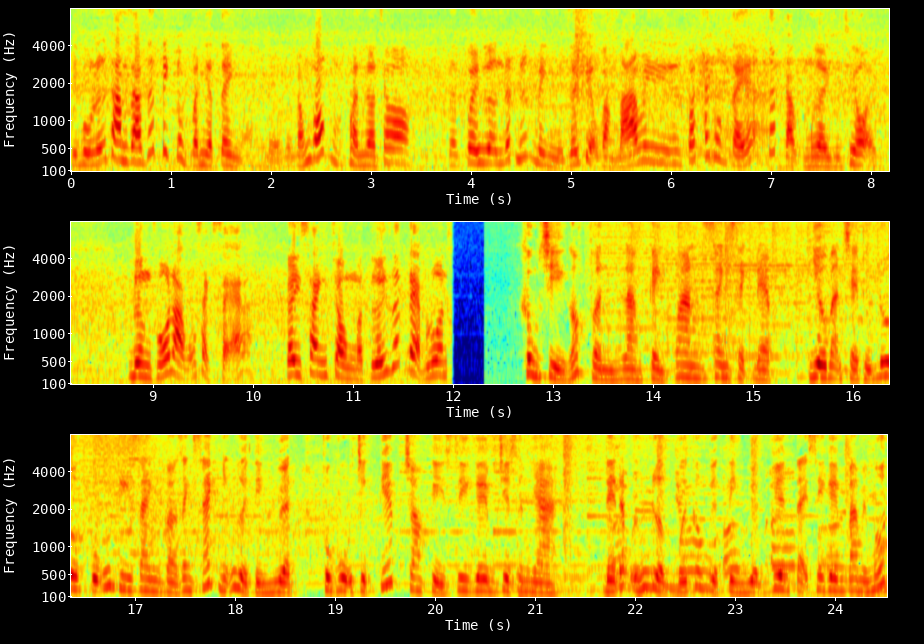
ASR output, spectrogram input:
thì phụ nữ tham gia rất tích cực và nhiệt tình để đóng góp một phần cho quê hương đất nước mình để giới thiệu quảng bá với các khách quốc tế. Tất cả 10 tri hội, đường phố nào cũng sạch sẽ, cây xanh trồng mà tưới rất đẹp luôn. Không chỉ góp phần làm cảnh quan xanh sạch đẹp, nhiều bạn trẻ thủ đô cũng ghi danh vào danh sách những người tình nguyện phục vụ trực tiếp cho kỳ SEA Games trên sân nhà. Để đáp ứng được với công việc tình nguyện viên tại SEA Games 31,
